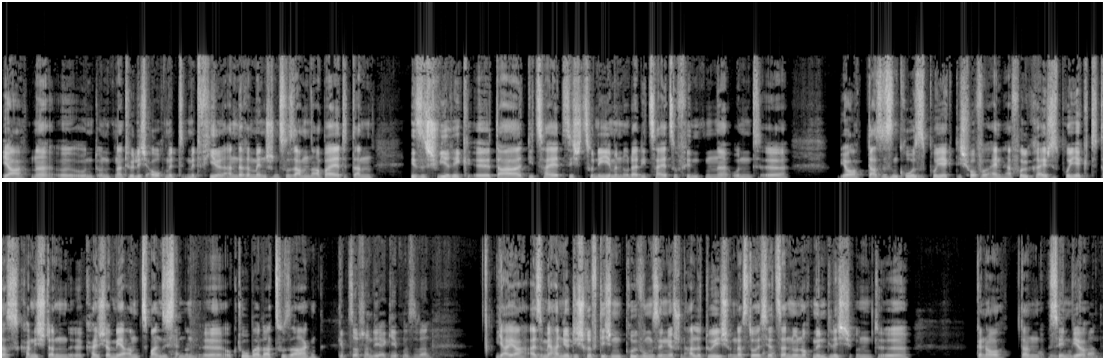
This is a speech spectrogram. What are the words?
ja, ne, und, und natürlich auch mit, mit vielen anderen Menschen zusammenarbeitet, dann ist es schwierig, äh, da die Zeit sich zu nehmen oder die Zeit zu finden. Ne? Und äh, ja, das ist ein großes Projekt. Ich hoffe, ein erfolgreiches Projekt. Das kann ich dann, äh, kann ich ja mehr am 20. äh, Oktober dazu sagen. Gibt's auch schon die Ergebnisse dann? Ja, ja, also wir haben ja die schriftlichen Prüfungen sind ja schon alle durch und das da ist Aha. jetzt dann nur noch mündlich und äh, genau, dann okay, sehen wir, gespannt.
